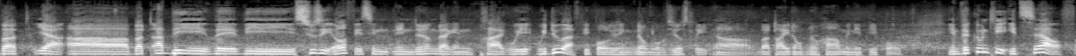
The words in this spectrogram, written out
but yeah, uh, but at the the, the SUSE office in, in Nuremberg in Prague, we, we do have people using GNOME, obviously, uh, but I don't know how many people. In the community itself,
